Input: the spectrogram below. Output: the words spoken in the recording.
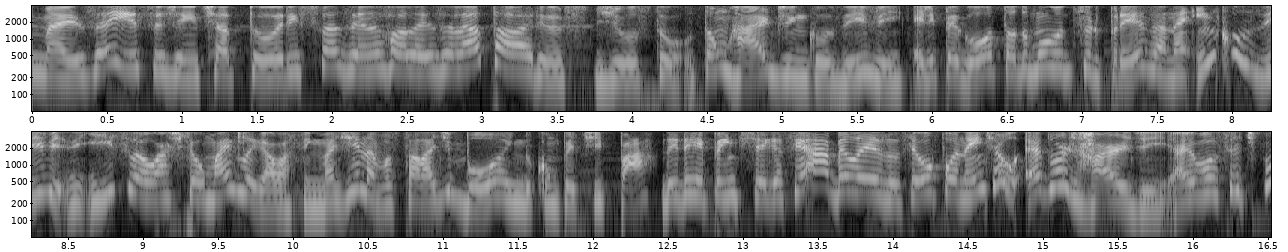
Mas é isso, gente. Atores fazendo rolês aleatórios. Justo. O Tom Hardy, inclusive, ele pegou todo mundo de surpresa, né? Inclusive, isso eu acho que é o mais legal, assim. Imagina, você tá lá de boa, indo competir, pá. Daí, de repente, chega assim, ah, beleza, seu oponente é o Edward Hardy. Aí você, tipo,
